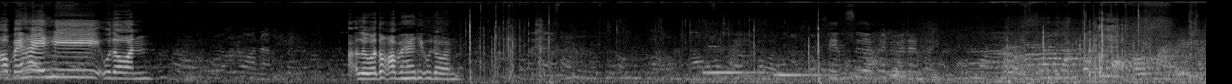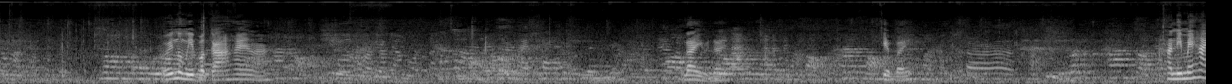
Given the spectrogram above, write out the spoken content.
เอาไปให้ที่อุดร หรือว่าต้องเอาไปให้ที่อุดรเซ็นเสื้อให้ด้วยได้ไหมเฮ้ย หนูมีปากกาให้นะ ได้อยู่ได้ เก็บไว้ อันนี้ไม่ให้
